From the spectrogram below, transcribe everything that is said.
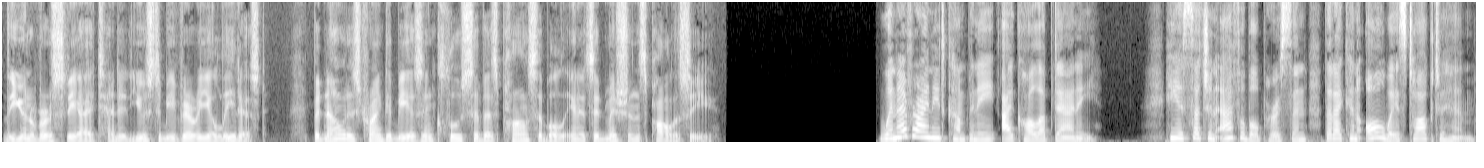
The university I attended used to be very elitist, but now it is trying to be as inclusive as possible in its admissions policy. Whenever I need company, I call up Danny. He is such an affable person that I can always talk to him.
